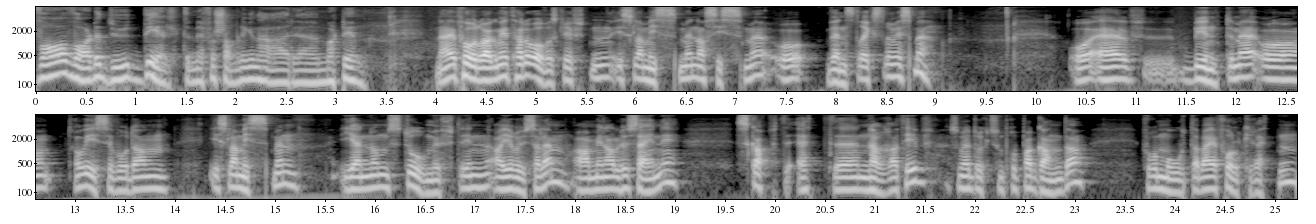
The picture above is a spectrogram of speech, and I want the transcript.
Hva var det du delte med forsamlingen her, Martin? Nei, Foredraget mitt hadde overskriften 'Islamisme, nazisme og venstreekstremisme'. Og jeg begynte med å, å vise hvordan islamismen gjennom stormuftien av Jerusalem, Amin al-Husseini, skapte et uh, narrativ som ble brukt som propaganda for å motarbeide folkeretten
